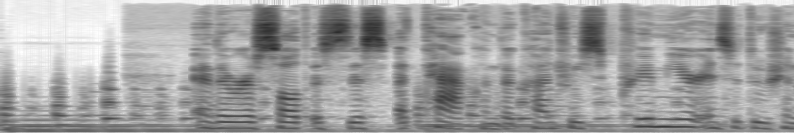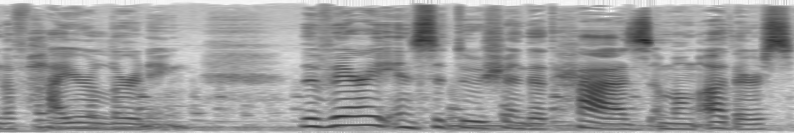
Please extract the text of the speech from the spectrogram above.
And the result is this attack on the country's premier institution of higher learning, the very institution that has, among others,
